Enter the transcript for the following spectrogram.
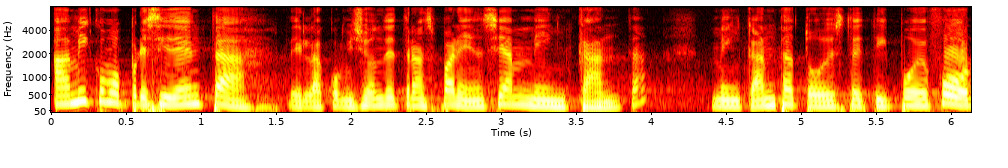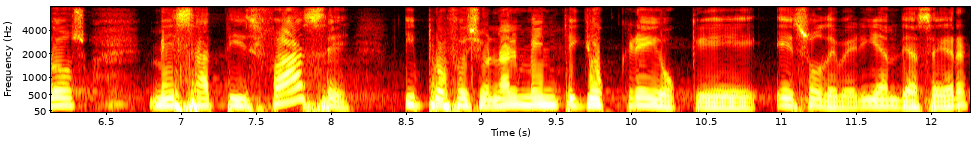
A mí como presidenta de la Comisión de Transparencia me encanta, me encanta todo este tipo de foros, me satisface y profesionalmente yo creo que eso deberían de hacer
